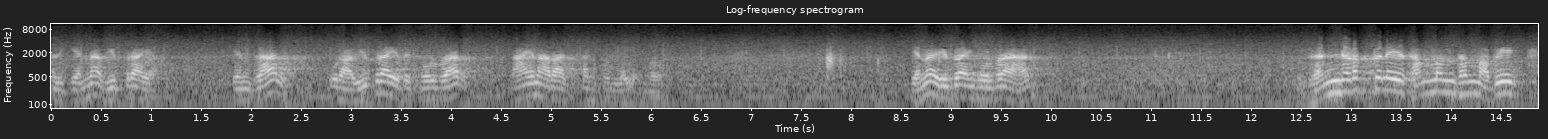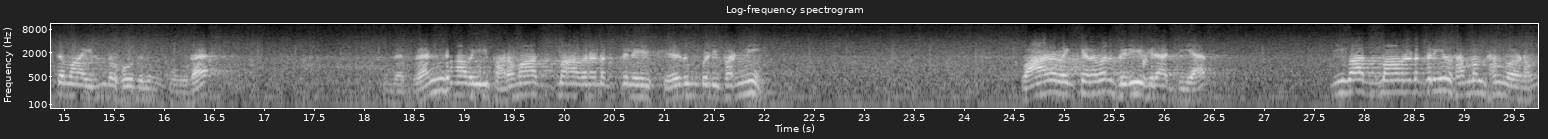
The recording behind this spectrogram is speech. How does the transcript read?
அதுக்கு என்ன அபிப்பிராயம்? என்றால் ஒரு அபிப்பிராயத்தை சொல்றார் நாயனாராஜன் பிள்ளை என்பவர். என்ன அபிப்பிராயம் சொல்றார்? ரெண்டிடத்திலே சம்பந்தம் அபேட்சிதமாக இருந்த போதிலும் கூட இந்த ரெண்டாவை பரமாத்மாவினிடத்திலே சேரும்படி பண்ணி வாழ வைக்கிறவர் பெரிய பிராட்டியார் ஜீவாத்மாவினிடத்திலையும் சம்பந்தம் வேணும்.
